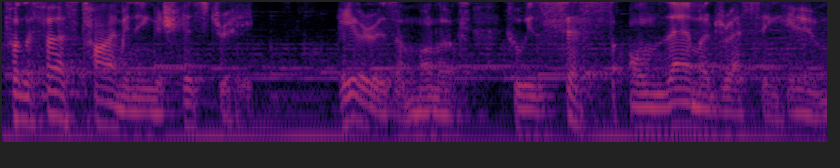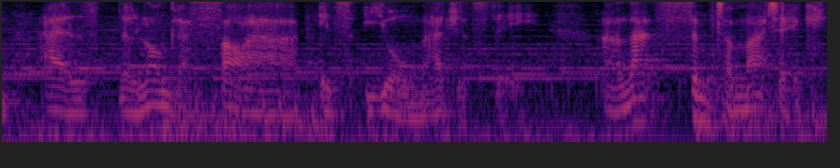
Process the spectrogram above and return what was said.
For the first time in English history, here is a monarch who insists on them addressing him as no longer sire, it's your majesty. And that's symptomatic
